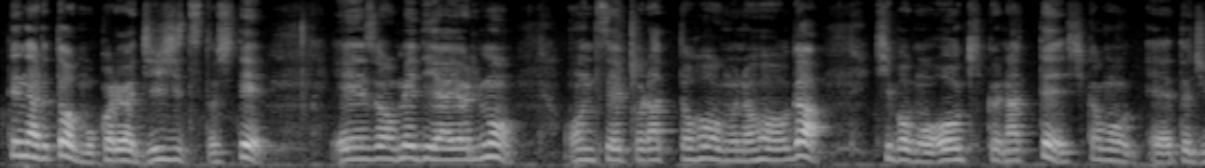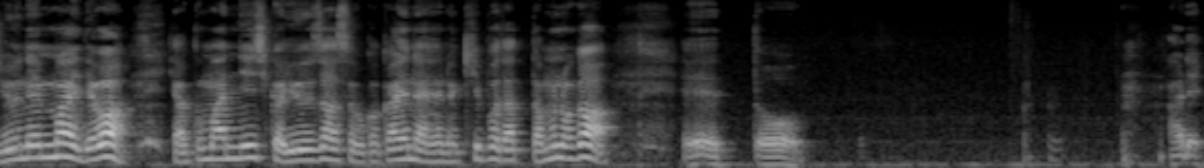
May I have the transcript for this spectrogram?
ってなると、もうこれは事実として、映像メディアよりも音声プラットフォームの方が規模も大きくなって、しかも、えっと、10年前では100万人しかユーザー数を抱えないような規模だったものが、えっと、あれ、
